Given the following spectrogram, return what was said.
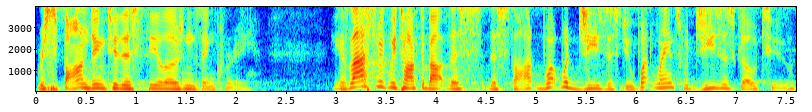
responding to this theologian's inquiry. Because last week we talked about this, this thought what would Jesus do? What lengths would Jesus go to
